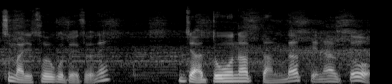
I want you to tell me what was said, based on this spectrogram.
つまりそういうことですよね。じゃあどうなったんだってなると、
